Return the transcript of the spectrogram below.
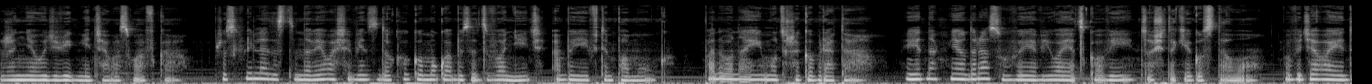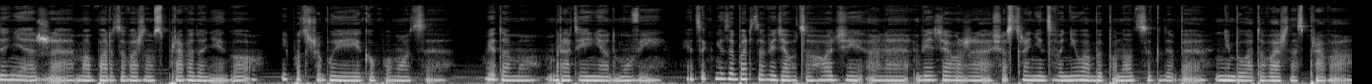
że nie udźwignie ciała Sławka. Przez chwilę zastanawiała się więc, do kogo mogłaby zadzwonić, aby jej w tym pomógł. Padło na jej młodszego brata. Jednak nie od razu wyjawiła Jackowi, co się takiego stało. Powiedziała jedynie, że ma bardzo ważną sprawę do niego i potrzebuje jego pomocy. Wiadomo, brat jej nie odmówi. Jacek nie za bardzo wiedział o co chodzi, ale wiedział, że siostra nie dzwoniłaby po nocy, gdyby nie była to ważna sprawa.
